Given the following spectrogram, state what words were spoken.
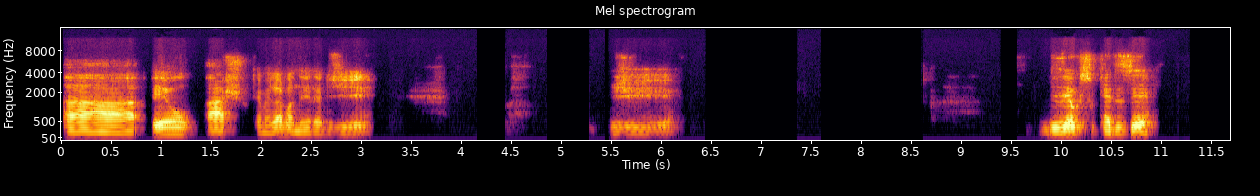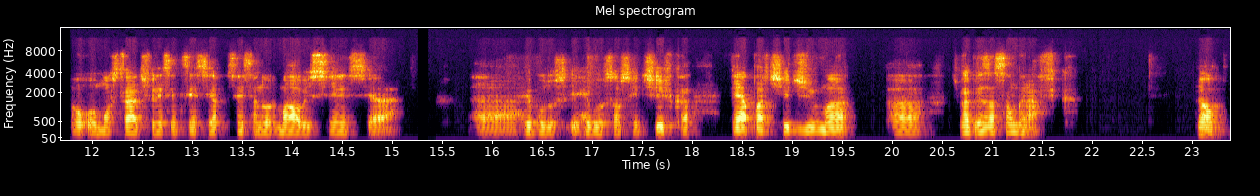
Ah, eu acho que a melhor maneira de, de dizer o que isso quer dizer, ou, ou mostrar a diferença entre ciência, ciência normal e ciência uh, revolu e revolução científica, é a partir de uma, uh, de uma representação gráfica. Então,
